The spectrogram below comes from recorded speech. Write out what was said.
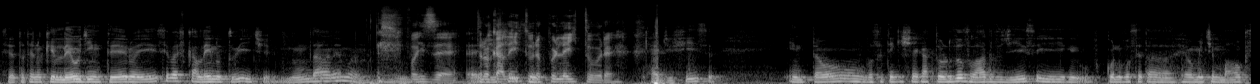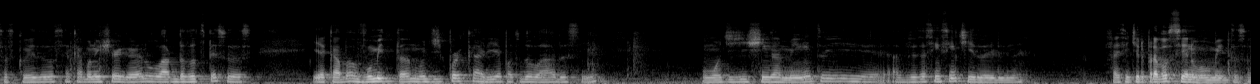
Você tá tendo que ler o dia inteiro aí, você vai ficar lendo o tweet? Não dá, né, mano? pois é. é Trocar difícil. leitura por leitura. É difícil. Então, você tem que enxergar a todos os lados disso e quando você tá realmente mal com essas coisas, você acaba não enxergando o lado das outras pessoas. E acaba vomitando um monte de porcaria para todo lado, assim um monte de xingamento e às vezes é sem sentido eles, né? Faz sentido para você no momento só.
